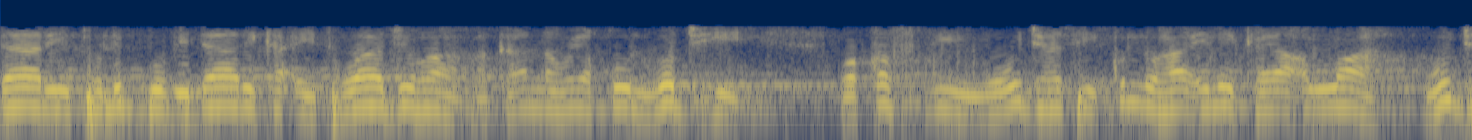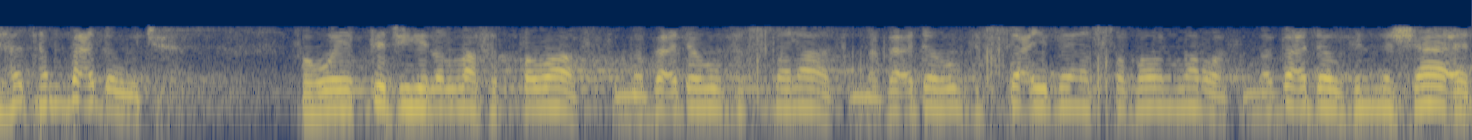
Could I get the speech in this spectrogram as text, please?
داري تلب بدارك أي تواجهها فكأنه يقول وجهي وقصدي ووجهتي كلها إليك يا الله وجهة بعد وجهة. فهو يتجه إلى الله في الطواف ثم بعده في الصلاة ثم بعده في السعي بين الصفا والمروة ثم بعده في المشاعر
